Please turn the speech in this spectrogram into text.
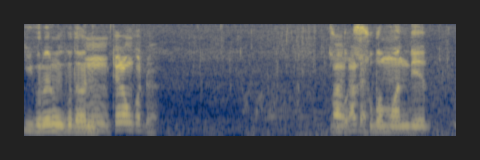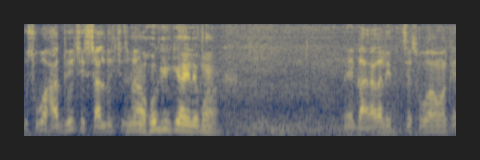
কি করব এরকম সেরকম করতে শুভ- মন দিয়ে শুভ হাত ধুয়েছিস চাল ধুচ্ছিস না হোগি কি আইলে মা? এই গালাগালি দিচ্ছে শুভ আমাকে।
